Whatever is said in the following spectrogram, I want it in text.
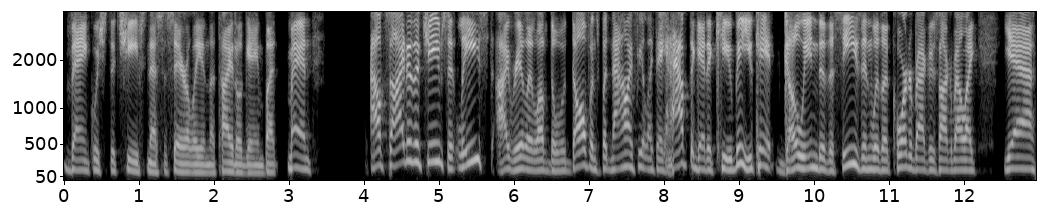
vanquish the Chiefs necessarily in the title game, but man, outside of the Chiefs, at least, I really love the Dolphins. But now I feel like they have to get a QB. You can't go into the season with a quarterback who's talking about like, yeah,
